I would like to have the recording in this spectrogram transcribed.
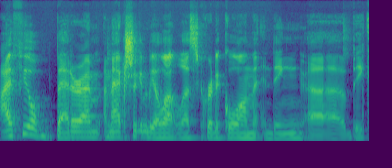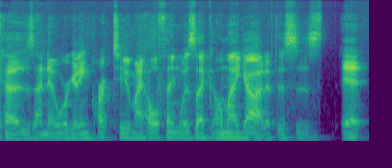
I feel better. I'm, I'm actually going to be a lot less critical on the ending uh, because I know we're getting part two. My whole thing was like, oh my god, if this is it,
